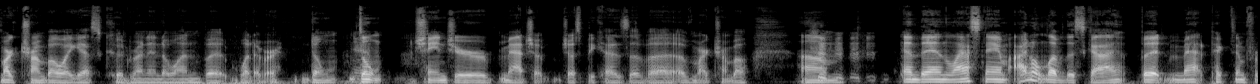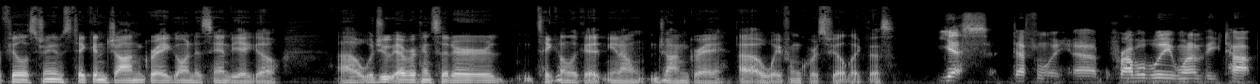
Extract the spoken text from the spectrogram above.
Mark Trumbo, I guess, could run into one, but whatever. Don't don't change your matchup just because of uh, of Mark Trumbo. Um, and then last name, I don't love this guy, but Matt picked him for Field of Streams, taking Jon Gray going to San Diego. Uh, would you ever consider taking a look at, you know, Jon Gray uh, away from Coors Field like this? Yes, definitely. Uh, probably one of the top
